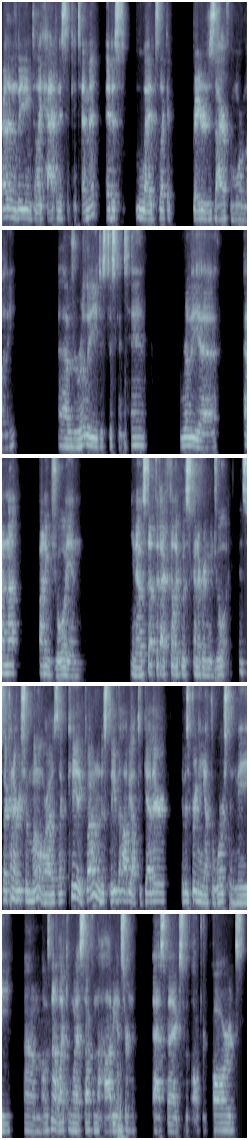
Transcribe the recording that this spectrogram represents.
rather than leading to like happiness and contentment, it just led to like a greater desire for more money. And I was really just discontent, really uh, kind of not finding joy in you know stuff that I felt like was going to bring me joy. And so I kind of reached a moment where I was like, okay, like, do I want to just leave the hobby altogether? It was bringing out the worst in me. Um, I was not liking what I saw from the hobby in certain aspects with altered cards,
